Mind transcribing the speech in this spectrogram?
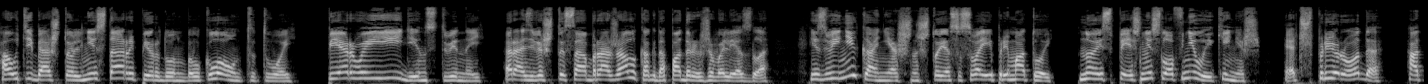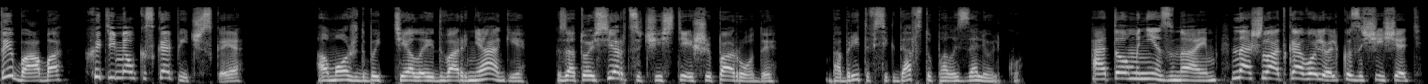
А у тебя, что ли, не старый пердун был, клоун-то твой? Первый и единственный. Разве ж ты соображала, когда под рыжего лезла? Извини, конечно, что я со своей прямотой, но из песни слов не выкинешь. Это ж природа, а ты баба, хоть и мелкоскопическая. А может быть, тело и дворняги, зато сердце чистейшей породы. Бобрита всегда вступалась за Лёльку. «А то мы не знаем. Нашла от кого Лёльку защищать.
